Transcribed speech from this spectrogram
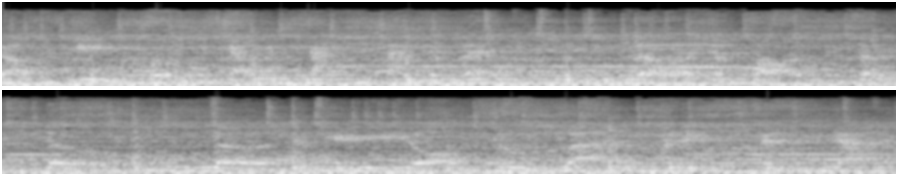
Of evil going down the bed Blood upon the door The key of black Christian down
